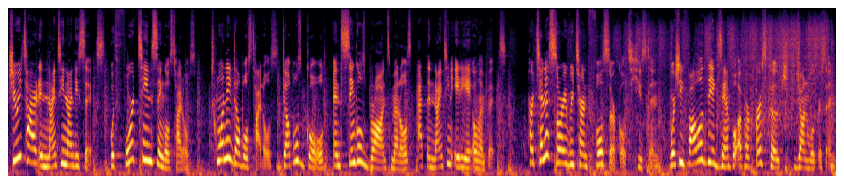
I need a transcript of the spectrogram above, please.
She retired in 1996 with 14 singles titles, 20 doubles titles, doubles gold, and singles bronze medals at the 1988 Olympics. Her tennis story returned full circle to Houston, where she followed the example of her first coach, John Wilkerson.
